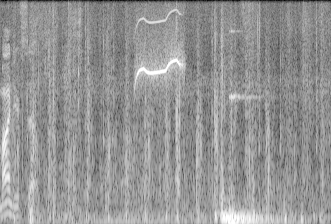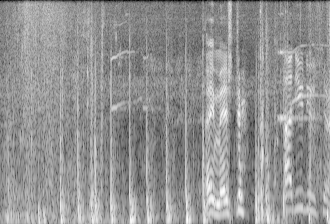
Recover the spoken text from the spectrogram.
Mind yourself. Hey, mister. How do you do, sir?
